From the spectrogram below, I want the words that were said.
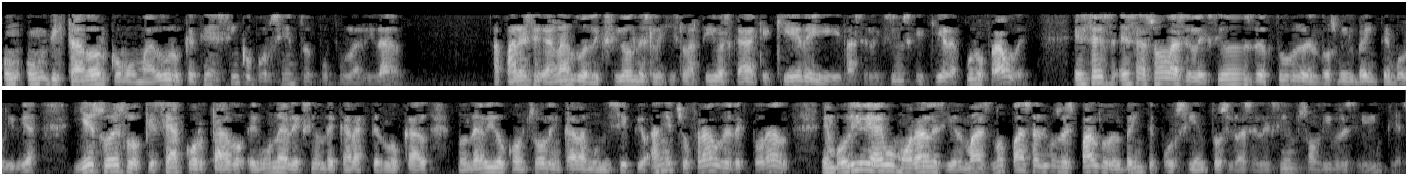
un, un dictador como Maduro que tiene 5% de popularidad aparece ganando elecciones legislativas cada que quiere y las elecciones que quiera, puro fraude. Esas, son las elecciones de octubre del 2020 en Bolivia y eso es lo que se ha cortado en una elección de carácter local donde ha habido control en cada municipio. Han hecho fraude electoral. En Bolivia Evo Morales y el MAS no pasa de un respaldo del 20% si las elecciones son libres y limpias.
